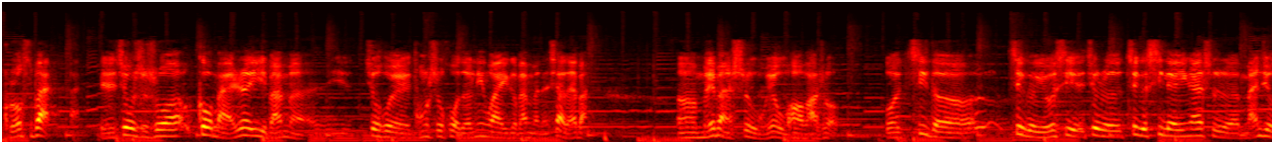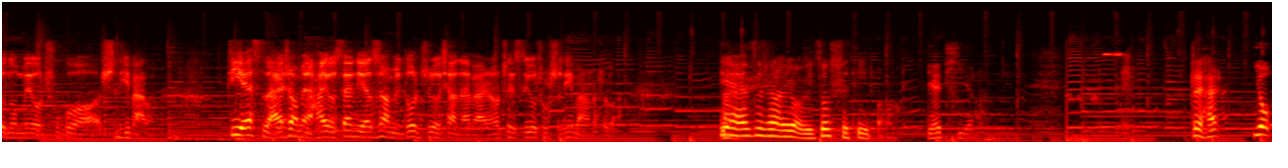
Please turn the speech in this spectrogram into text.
Cross Buy，也就是说购买任意版本你就会同时获得另外一个版本的下载版。呃，美版是五月五号发售。我记得这个游戏就是这个系列应该是蛮久都没有出过实体版了。DSi 上面还有 3DS 上面都只有下载版，然后这次又出实体版了，是吧？DS 上有一座实体吧？别提了，这还又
